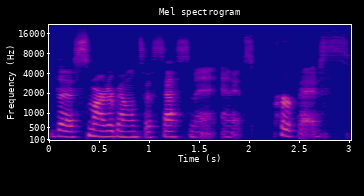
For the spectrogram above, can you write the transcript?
the Smarter Balance assessment and its purpose.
